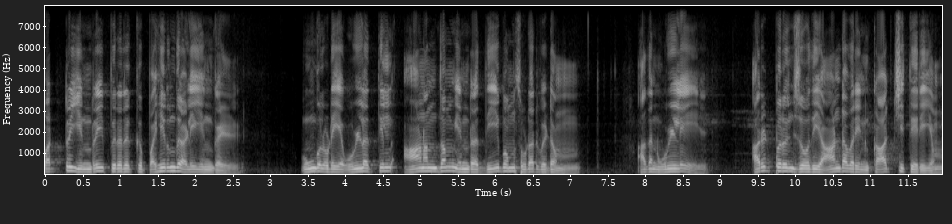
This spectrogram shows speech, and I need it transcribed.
பற்று இன்றி பிறருக்கு பகிர்ந்து அழியுங்கள். உங்களுடைய உள்ளத்தில் ஆனந்தம் என்ற தீபம் சுடர்விடும். அதன் உள்ளே அருட்பெருஞ்சோதி ஆண்டவரின் காட்சி தெரியும்.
